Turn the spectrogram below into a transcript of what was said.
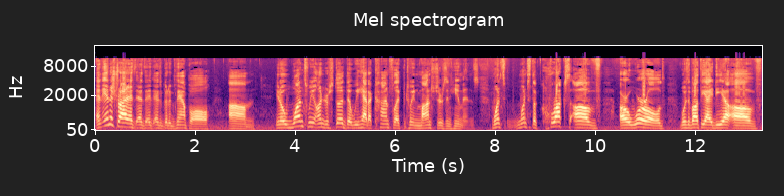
and Innistrad, as, as, as, a good example, um, you know, once we understood that we had a conflict between monsters and humans, once once the crux of our world was about the idea of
